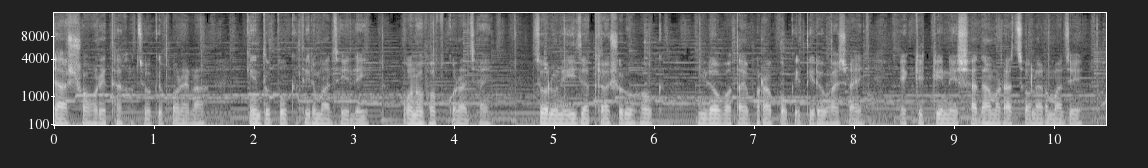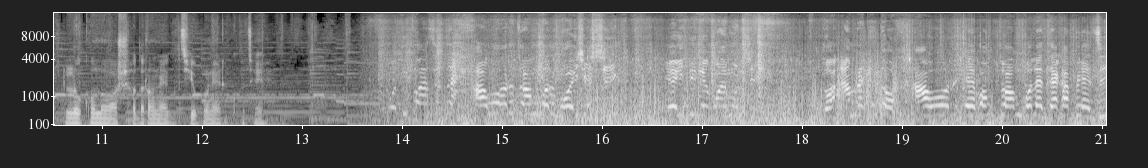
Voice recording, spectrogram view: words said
যা শহরে থাকা চোখে পড়ে না, কিন্তু প্রকৃতির মাঝে এলেই অনুভব করা যায়। চলুন এই যাত্রা শুরু হোক। নীরবতায় ভরা প্রকৃতির ভাষায় একটি ট্রেনের সাদামাটা চলার মাঝে লুকোনো অসাধারণ এক জীবনের খোঁজে। যে জঙ্গল মহিষের সিং এই দিনে ময়মনসিং তো আমরা কিন্তু হাওর এবং জঙ্গলে দেখা পেয়েছি।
